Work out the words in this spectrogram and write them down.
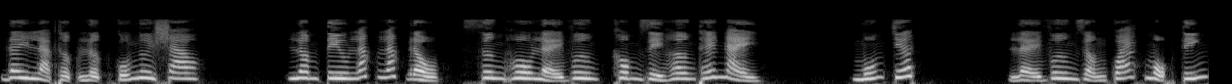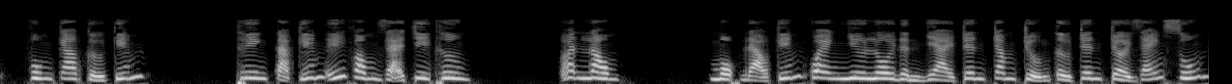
Đây là thực lực của ngươi sao? Lâm tiêu lắc lắc đầu, xưng hô lệ vương, không gì hơn thế này. Muốn chết. Lệ vương giận quát một tiếng, vung cao cử kiếm. Thiên tà kiếm ý vong giả chi thương. Oanh long. Một đạo kiếm quang như lôi đình dài trên trăm trượng từ trên trời giáng xuống.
